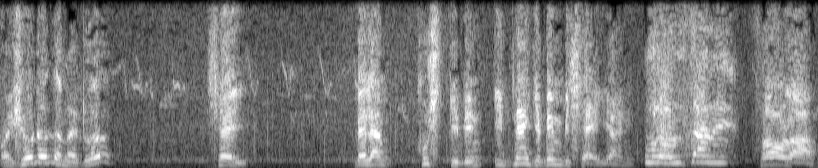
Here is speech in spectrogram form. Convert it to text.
Paşo ne demek la? Şey... Belem puşt gibin, ibne gibin bir şey yani. Ulan seni! Sağ ol ağam.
